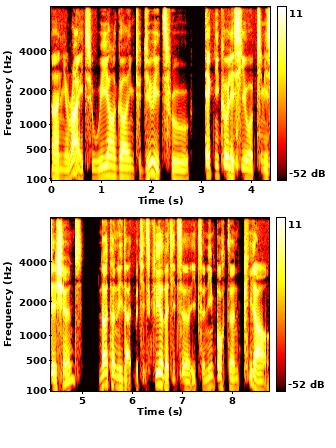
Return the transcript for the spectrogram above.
And you're right, we are going to do it through technical SEO optimizations. Not only that, but it's clear that it's a, it's an important pillar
